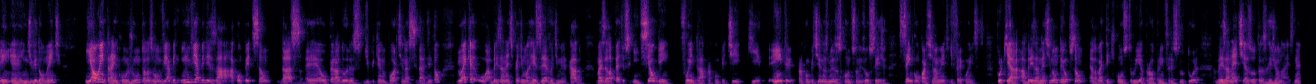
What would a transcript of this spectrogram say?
é individualmente. E ao entrar em conjunto, elas vão inviabilizar a competição das é, operadoras de pequeno porte nas cidades. Então, não é que a Brisanet pede uma reserva de mercado, mas ela pede o seguinte: se alguém for entrar para competir, que entre para competir nas mesmas condições, ou seja, sem compartilhamento de frequências. Porque a, a Brisanet não tem opção, ela vai ter que construir a própria infraestrutura, a Brisanet e as outras regionais, né?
